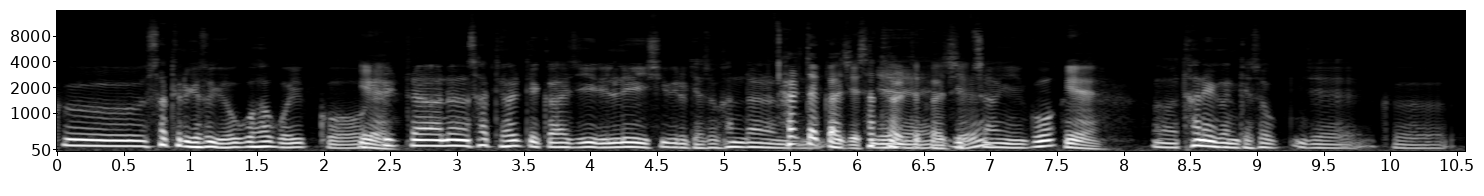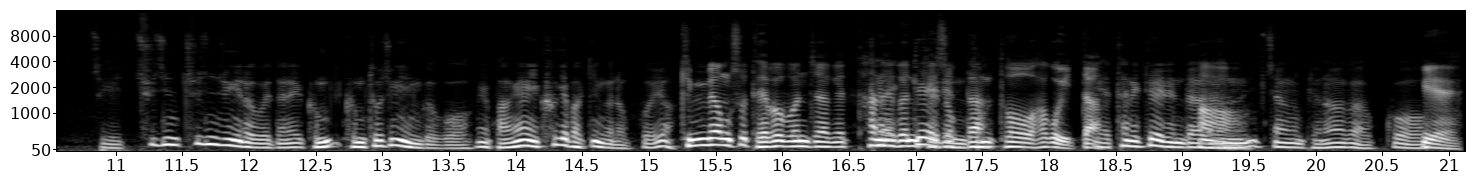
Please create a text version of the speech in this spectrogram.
그 사퇴를 계속 요구하고 있고 예. 일단은 사퇴할 때까지 릴레이 시위를 계속 한다는 할 때까지 사퇴할 예, 때까지 입장이고 예. 어, 탄핵은 계속 이제 그 저기 추진 추진 중이라고 해야 되나요? 금, 검토 중인 거고 방향이 크게 바뀐 건 없고요. 김명수 대법원장의 탄핵은 계속 된다. 검토하고 있다. 예, 탄핵돼야 된다는 어. 입장은 변화가 없고 예.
